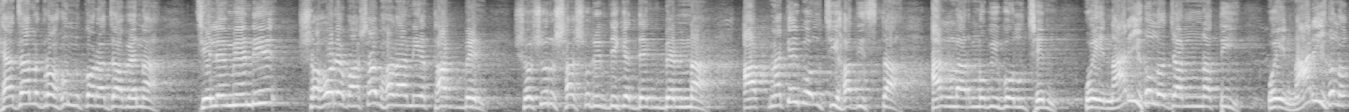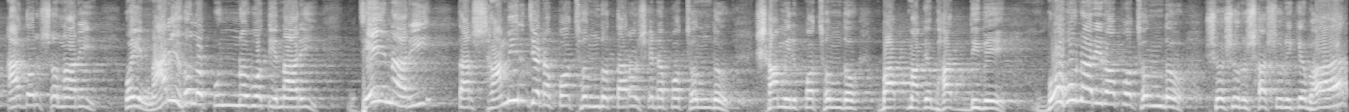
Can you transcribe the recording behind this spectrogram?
ভেজাল গ্রহণ করা যাবে না। ছেলে মেয়ে নিয়ে, শহরে বাসা ভাড়া নিয়ে থাকবেন, শ্বশুর শাশুড়ির দিকে দেখবেন না। আপনাকেই বলছি হাদিসটা, আল্লাহর নবী বলছেন, ওই নারী হলো জান্নাতি, ওই নারী হলো আদর্শ নারী, ওই নারী হলো পুণ্যবতী নারী। যেই নারী, তার স্বামীর যেটা পছন্দ, তারও সেটা পছন্দ। স্বামীর পছন্দ, বাপ মাকে ভাত দিবে। বহু নারীর অপছন্দ, শ্বশুর শাশুড়িকে ভাত,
